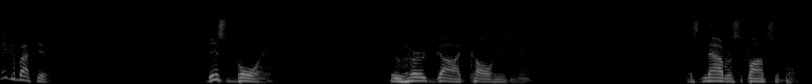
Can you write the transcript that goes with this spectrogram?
Think about this. This boy who heard God call his name is now responsible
